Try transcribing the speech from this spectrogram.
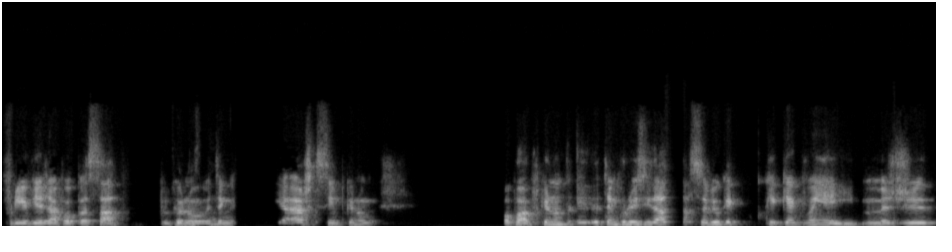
preferia viajar para o passado. Porque eu não eu tenho. Acho que sim, porque eu não. Opa, porque eu, não, eu tenho curiosidade de saber o que é, o que, é que vem aí, mas eh,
